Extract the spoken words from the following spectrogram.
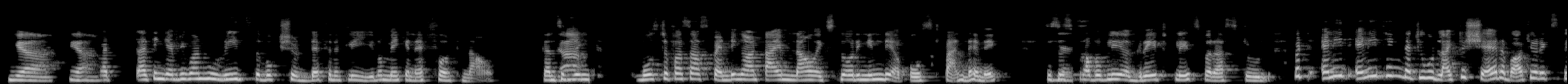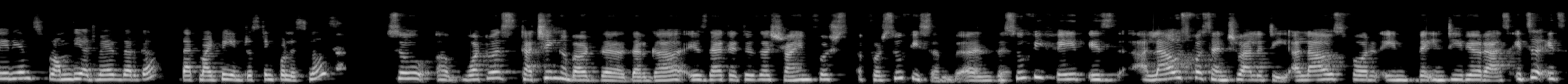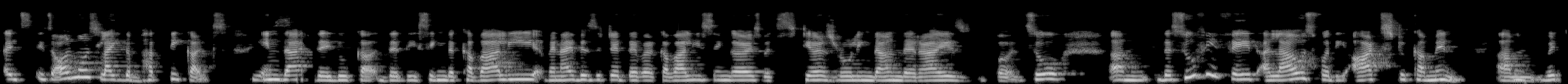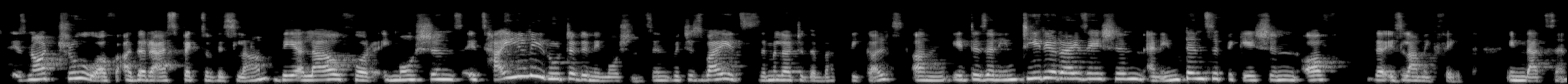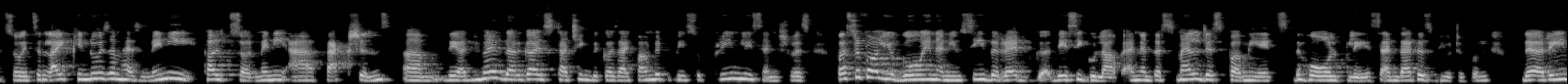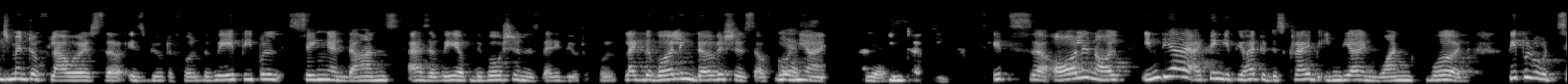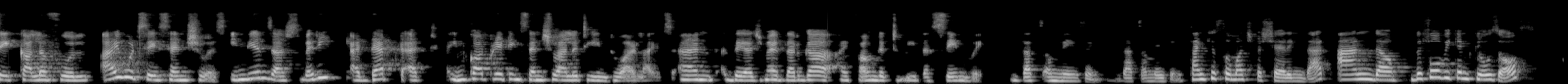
Yeah, yeah. But I think everyone who reads the book should definitely, you know, make an effort now, considering yeah. most of us are spending our time now exploring India post pandemic. This yes. is probably a great place for us to, but any, anything that you would like to share about your experience from the Ajmer Dargah that might be interesting for listeners? So, uh, what was touching about the dargah is that it is a shrine for for Sufism, and the Sufi faith is allows for sensuality, allows for in the interior as it's a it's it's it's almost like the bhakti cults yes. in that they do they, they sing the qawwali. When I visited, there were qawwali singers with tears rolling down their eyes. So, um, the Sufi faith allows for the arts to come in um, mm. which is not true of other aspects of Islam. They allow for emotions. It's highly rooted in emotions, and which is why it's similar to the Bhakti cults. Um, it is an interiorization and intensification of the Islamic faith in that sense. So it's like Hinduism has many cults or many uh, factions. Um, the Ajmer Dargah is touching because I found it to be supremely sensuous. First of all, you go in and you see the red desi gulab and the smell just permeates the whole place. And that is beautiful. The arrangement of flowers uh, is beautiful. The way people sing and dance as a way of devotion is very beautiful. Like the whirling dervishes of Konya. Yes yes. in Turkey. It's uh, all in all, India, I think if you had to describe India in one word, people would say colorful. I would say sensuous. Indians are very adept at incorporating sensuality into our lives. And the Ajmer Dargah, I found it to be the same way. That's amazing. That's amazing. Thank you so much for sharing that. And uh, before we can close off,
